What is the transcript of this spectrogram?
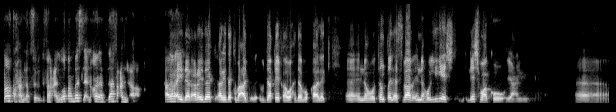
ماكو حملة تصير الدفاع عن الوطن بس لأنه أنا بدافع عن العراق. هذا حيدر اريدك أريدك بعد بدقيقه واحدة أبو قالك آه إنه تنطي الأسباب إنه ليش ليش ماكو يعني آه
